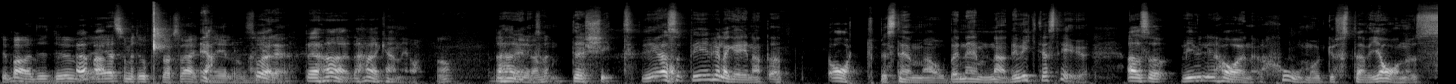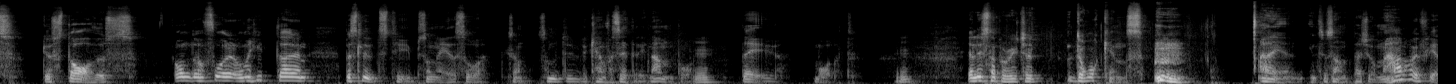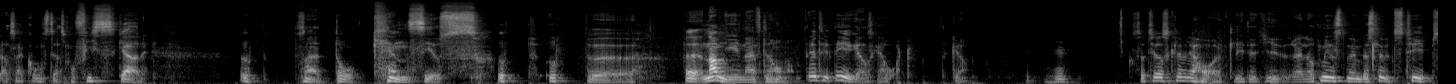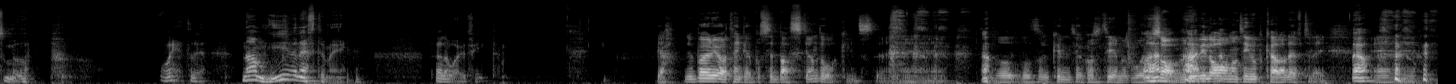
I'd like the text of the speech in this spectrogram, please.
Du, bara, du, du bara- är som ett uppslagsverk när ja, det gäller de här så är det. Det här, det här kan jag. Ja, Det här är liksom the shit. Det är, alltså, det är hela grejen att, att artbestämma och benämna. Det viktigaste är ju, alltså vi vill ju ha en Homo gustavianus, Gustavus. Om du, får, om du hittar en beslutstyp som är så, liksom, som du kan få sätta ditt namn på. Det är ju målet. Jag lyssnar på Richard Dawkins. Han är en intressant person, men han har ju flera så här konstiga små fiskar upp, sån här Dawkensius, upp, upp, eh, namngivna efter honom. Det, det är ju ganska hårt, tycker jag. Så att jag skulle vilja ha ett litet djur, eller åtminstone en beslutstyp som är upp, vad heter det, namngiven efter mig. Det hade varit fint. Ja, nu börjar jag tänka på Sebastian Dawkins. Eh, och, och så kunde inte jag koncentrera mig på vad du sa, men du ville ha någonting uppkallat efter dig. Ja. Eh,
